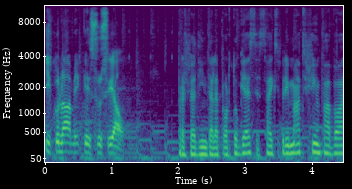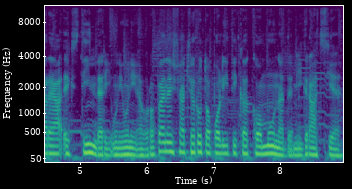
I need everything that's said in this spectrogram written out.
económica e social. Președintele portughez s-a exprimat și în favoarea extinderii Uniunii Europene și a cerut o politică comună de migrație.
